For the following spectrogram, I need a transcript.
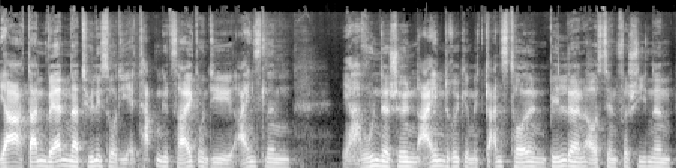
ja, dann werden natürlich so die Etappen gezeigt und die einzelnen ja, wunderschönen Eindrücke mit ganz tollen Bildern aus den verschiedenen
